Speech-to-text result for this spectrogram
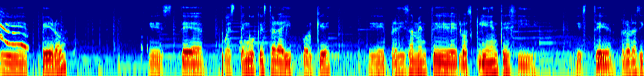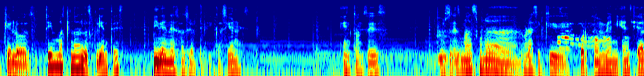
Eh, pero, este, pues tengo que estar ahí porque eh, precisamente los clientes y este pues ahora sí que los sí más que nada los clientes piden esas certificaciones. Entonces pues es más una ahora sí que por conveniencia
